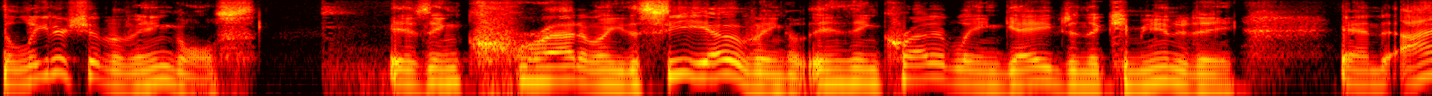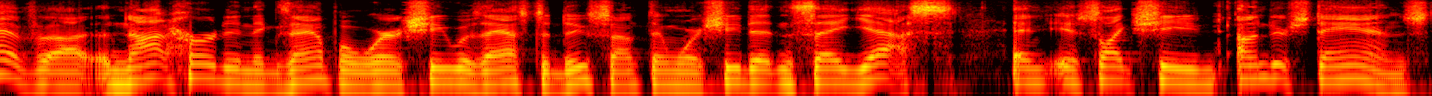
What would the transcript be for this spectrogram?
The leadership of Ingalls is incredibly the CEO of Ingalls is incredibly engaged in the community. And I have uh, not heard an example where she was asked to do something where she didn't say yes. And it's like she understands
